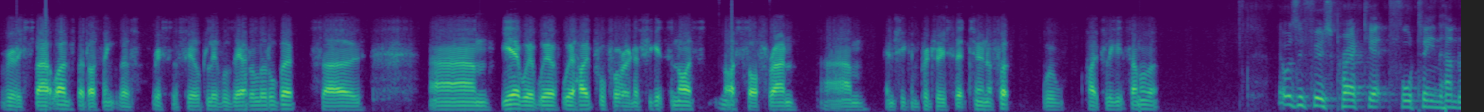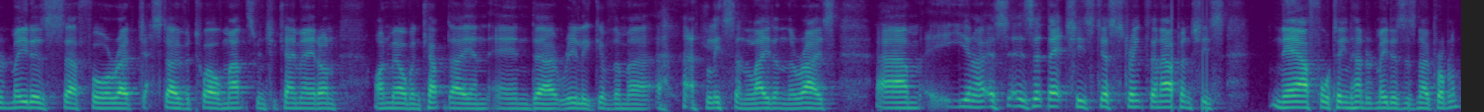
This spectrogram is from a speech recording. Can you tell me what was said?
really smart ones, but I think the rest of the field levels out a little bit. So yeah, we're, hopeful for it. And if she gets a nice nice soft run um, and she can produce that turn of foot, we'll hopefully get some of it. That was her first crack at 1400 metres uh, for uh, just over 12 months when she came out on, on Melbourne Cup Day and, and uh, really give them a, a, lesson late in the race. Um, you know, is, is it that she's just strengthened up and she's now 1400 metres is no problem?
